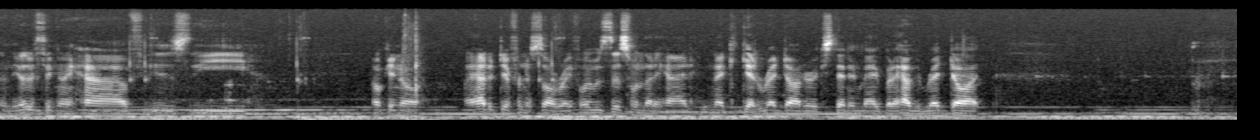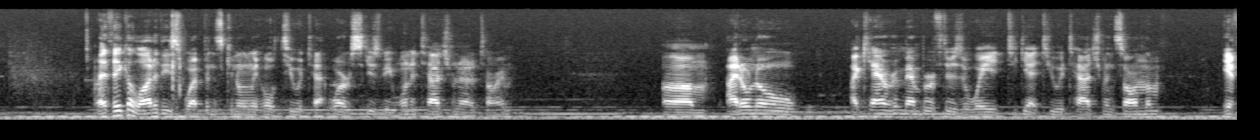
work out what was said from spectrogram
And the other thing I have is the Okay, no. I had a different assault rifle. It was this one that I had. And I could get a red dot or extended mag, but I have the red dot. I think a lot of these weapons can only hold two attach or excuse me, one attachment at a time. Um, I don't know I can't remember if there's a way to get two attachments on them. If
